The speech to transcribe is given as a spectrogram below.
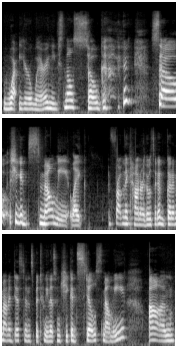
what you're wearing? You smell so good." so she could smell me like from the counter. There was like a good amount of distance between us and she could still smell me. Um,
